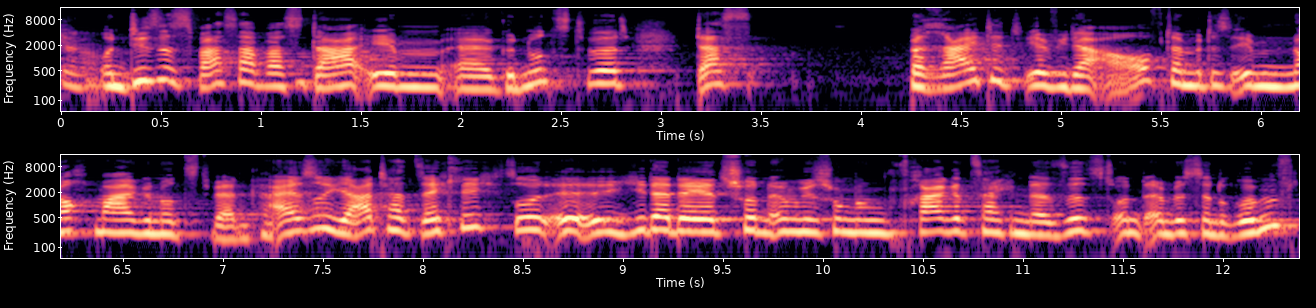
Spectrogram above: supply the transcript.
genau. und dieses Wasser, was da eben äh, genutzt wird, das bereitet ihr wieder auf, damit es eben nochmal genutzt werden kann. Also ja, tatsächlich, so äh, jeder, der jetzt schon irgendwie schon mit einem Fragezeichen da sitzt und ein bisschen rümpft,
